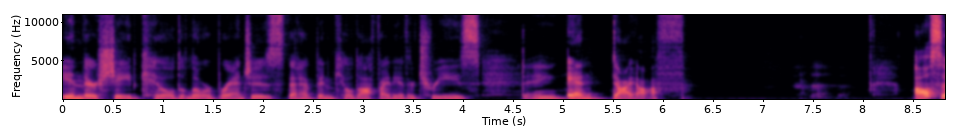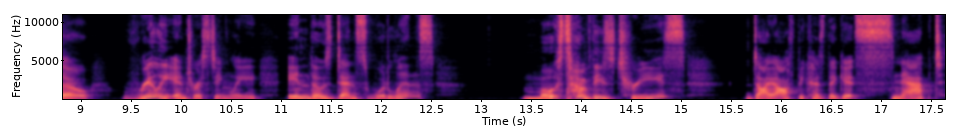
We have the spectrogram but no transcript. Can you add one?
in their shade killed lower branches that have been killed off by the other trees Dang. and die off. Also, really interestingly, in those dense woodlands, most of these trees die off because they get snapped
